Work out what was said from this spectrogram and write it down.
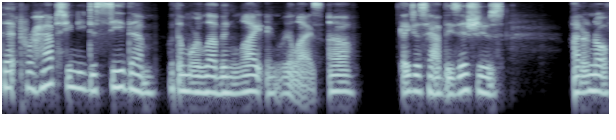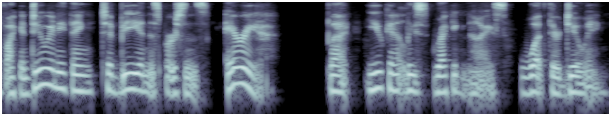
that perhaps you need to see them with a more loving light and realize, oh, they just have these issues. I don't know if I can do anything to be in this person's area, but you can at least recognize what they're doing.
